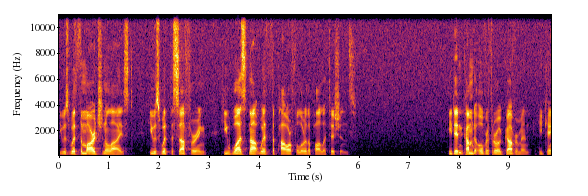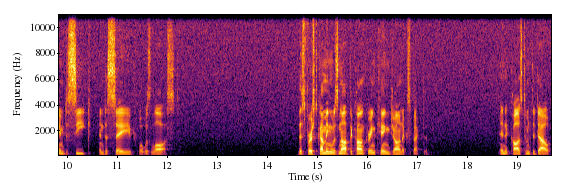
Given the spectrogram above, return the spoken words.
He was with the marginalized. He was with the suffering. He was not with the powerful or the politicians. He didn't come to overthrow a government, he came to seek and to save what was lost. This first coming was not the conquering king John expected, and it caused him to doubt.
